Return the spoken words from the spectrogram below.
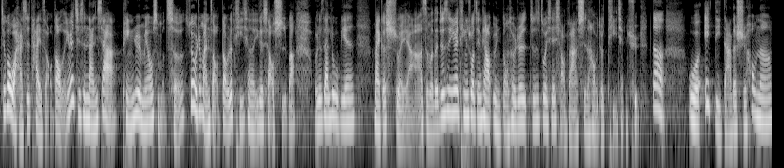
结果我还是太早到了。因为其实南下平日没有什么车，所以我就蛮早到，我就提前了一个小时吧。我就在路边买个水啊什么的，就是。是因为听说今天要运动，所以我就就是做一些小杂事，然后我就提前去。那我一抵达的时候呢，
